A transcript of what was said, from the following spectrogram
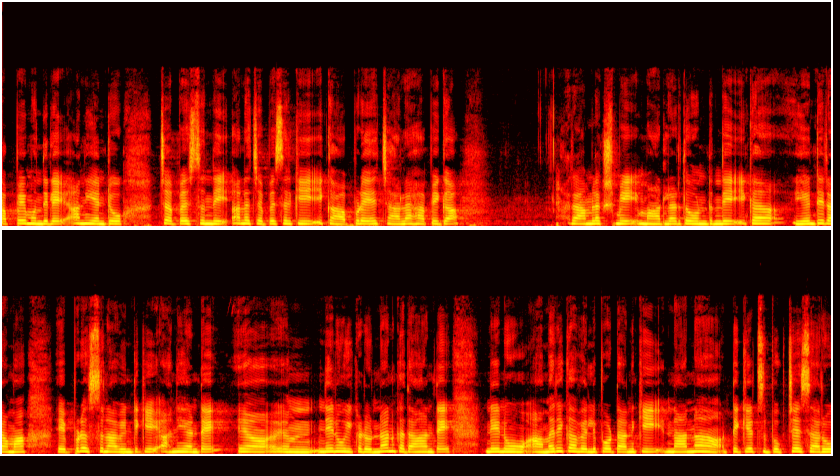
తప్పేముందిలే అని అంటూ చెప్పేస్తుంది. అలా చెప్పేసరికి ఇక అప్పుడే చాలా హ్యాపీగా రామలక్ష్మి మాట్లాడుతూ ఉంటుంది ఇక ఏంటి రామ ఎప్పుడు వస్తున్నావు ఇంటికి? అని అంటే నేను ఇక్కడ ఉన్నాను కదా అంటే నేను అమెరికా వెళ్ళిపోవటానికి నాన్న టికెట్స్ బుక్ చేశారు.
